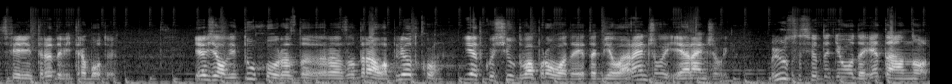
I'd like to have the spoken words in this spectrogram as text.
в сфере интернета ведь работает. Я взял витуху, разодрал оплетку и откусил два провода, это бело-оранжевый и оранжевый. Плюсы светодиода это анод.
